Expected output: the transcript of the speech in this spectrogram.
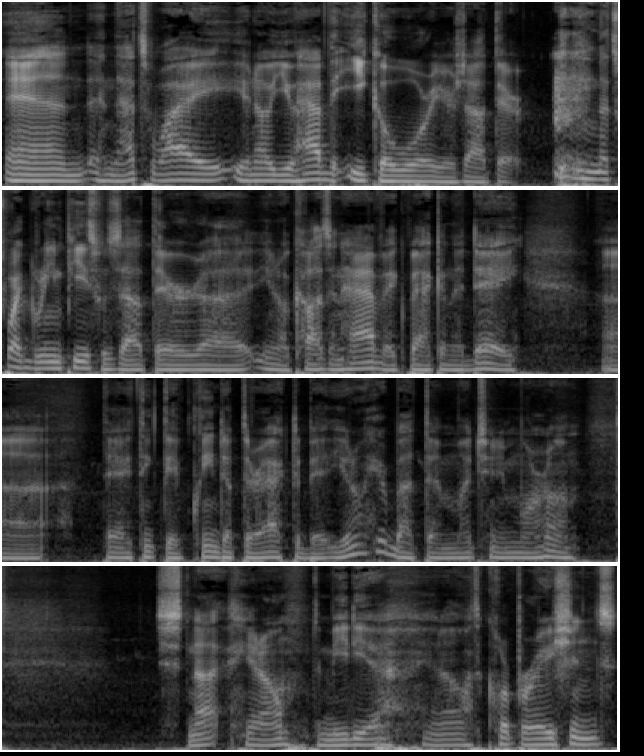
and and that's why you know you have the eco warriors out there. that's why Greenpeace was out there, uh, you know, causing havoc back in the day. Uh, they, I think they've cleaned up their act a bit. You don't hear about them much anymore, huh? Just not, you know, the media, you know, the corporations,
